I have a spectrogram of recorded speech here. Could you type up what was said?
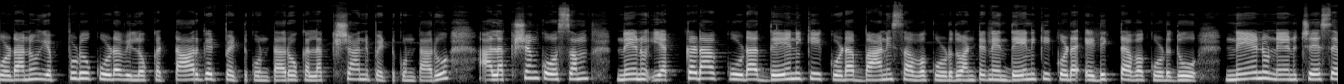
కూడాను ఎప్పుడూ కూడా వీళ్ళు ఒక టార్గెట్ పెట్టుకుంటారు ఒక లక్ష్యాన్ని పెట్టుకుంటారు. ఆ లక్ష్యం కోసం నేను ఎక్కడా కూడా దేనికి కూడా బానిస అవ్వకూడదు. అంటే నేను దేనికి కూడా ఎడిక్ట్ అవ్వకూడదు. నేను నేను చేసే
